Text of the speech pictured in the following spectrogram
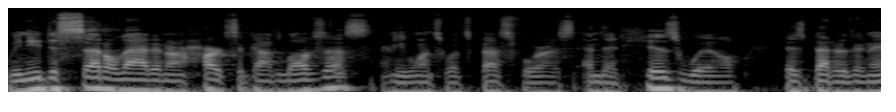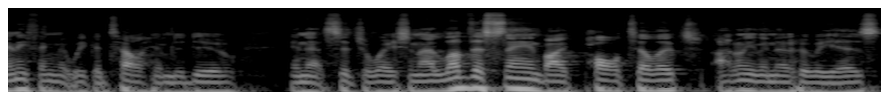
We need to settle that in our hearts that God loves us and He wants what's best for us, and that His will is better than anything that we could tell Him to do in that situation. I love this saying by Paul Tillich. I don't even know who he is.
